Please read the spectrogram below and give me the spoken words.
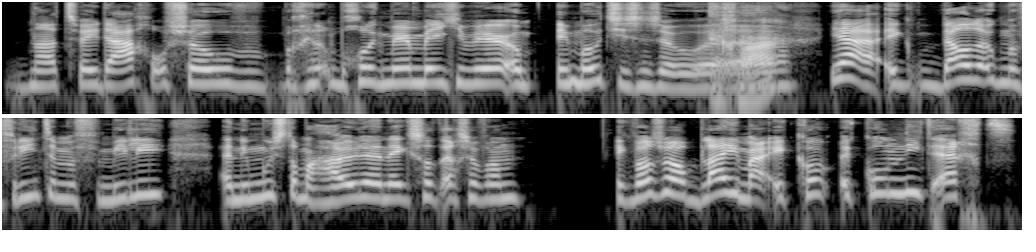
na twee dagen of zo begon ik meer een beetje weer emoties en zo. eh, Echt waar? Ja, ik belde ook mijn vriend en mijn familie. En die moest allemaal huilen. En ik zat echt zo van... Ik was wel blij, maar ik kon, ik kon niet echt...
